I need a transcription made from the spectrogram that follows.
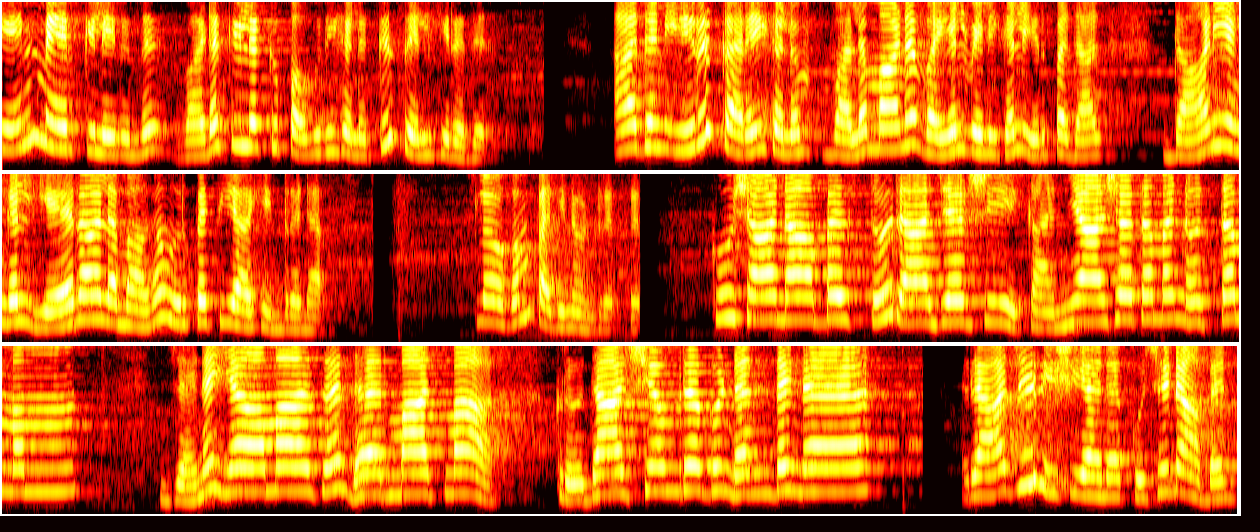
தென்மேற்கிலிருந்து வடகிழக்கு பகுதிகளுக்கு செல்கிறது. அதன் இரு கரைகளும் வளமான வயல்வெளிகள் இருப்பதால் தானியங்கள் ஏராளமாக உற்பத்தியாகின்றன. ஸ்லோகம் பதினொன்று. குஷானாபஸ்து ராஜர்ஷி கன்யாசதமனுத்தமம். ஜனயாமாச தர்மாத்மா கிருதாஷ்யம் ரகுநந்தன. ராஜ ரிஷியான குஜநாபன்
